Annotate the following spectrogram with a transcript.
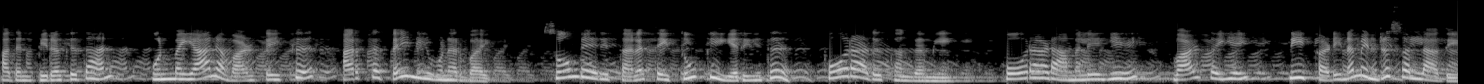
அதன் பிறகுதான் உண்மையான வாழ்க்கைக்கு அர்த்தத்தை நீ உணர்வாய். சோம்பேறித்தனத்தை தூக்கி எறிந்து போராடு தங்கமே. போராடாமலேயே வாழ்க்கையை நீ கடினம் என்று சொல்லாதே.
